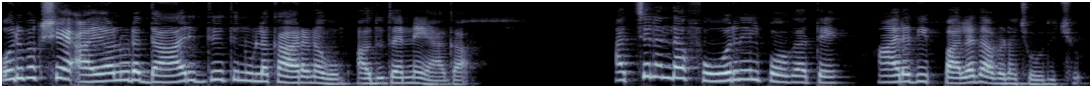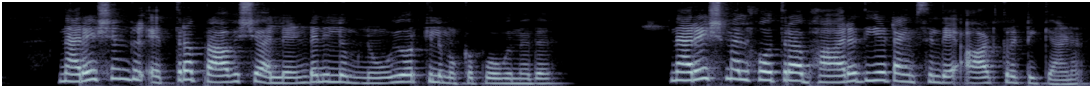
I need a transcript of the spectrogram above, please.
ഒരുപക്ഷെ അയാളുടെ ദാരിദ്ര്യത്തിനുള്ള കാരണവും അതുതന്നെയാകാം. അച്ഛനെന്താ ഫോറിനിൽ പോകാത്തെ? ആരതി പലതവണ ചോദിച്ചു. നരേഷ് അങ്കിൾ എത്ര പ്രാവശ്യ ലണ്ടനിലും ന്യൂയോർക്കിലുമൊക്കെ പോകുന്നത്? നരേഷ് മൽഹോത്ര ഭാരതീയ ടൈംസിന്റെ ആർട്ട് ക്രിട്ടിക്കാണ്.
